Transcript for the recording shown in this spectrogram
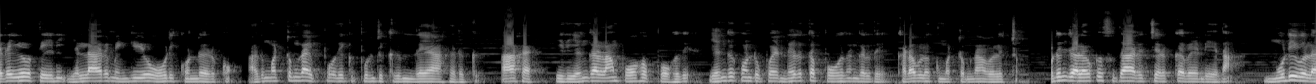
எதையோ தேடி எல்லாரும் எங்கேயோ ஓடிக்கொண்டு இருக்கும். அது மட்டும்தான் இப்போதைக்கு புரிஞ்சுக்கிற நிலையாக இருக்குது ஆக இது எங்கெல்லாம் போக போகுது எங்கே கொண்டு போய் நிறுத்தப் போகுதுங்கிறது கடவுளுக்கு மட்டும்தான் வெளிச்சம். முடிஞ்ச அளவுக்கு சுதாரித்து இருக்க வேண்டியதுதான். முடிவில்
